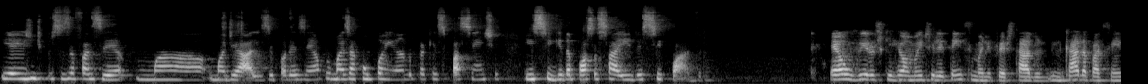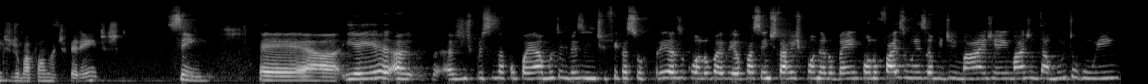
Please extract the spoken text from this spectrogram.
E aí a gente precisa fazer uma, uma diálise, por exemplo, mas acompanhando para que esse paciente em seguida possa sair desse quadro. É um vírus que realmente ele tem se manifestado em cada paciente de uma forma diferente? Sim. É, e aí a, a, gente precisa acompanhar, muitas vezes a gente fica surpreso quando vai ver o paciente está respondendo bem, quando faz um exame de imagem, a imagem está muito ruim,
